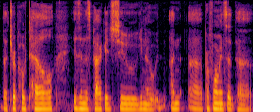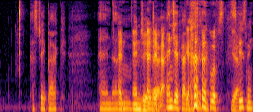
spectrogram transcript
the trip hotel is in this package to you know a uh, performance at uh, SJ Pack and um, And- NJ NJPAC. Pack. NJPAC. Yeah. excuse me. Whoops. Excuse me.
